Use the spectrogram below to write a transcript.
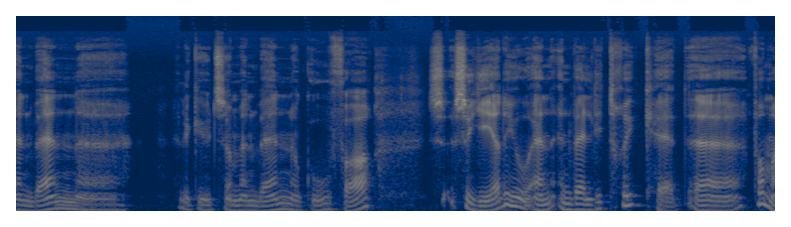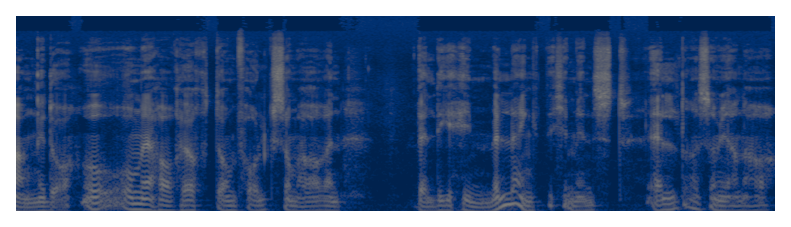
en venn, eller Gud som en venn og god far, så, så gir det jo en, en veldig trygghet eh, for mange, da. Og, og, vi har hørt om folk som har en veldig himmellengt, ikke minst eldre som gjerne har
